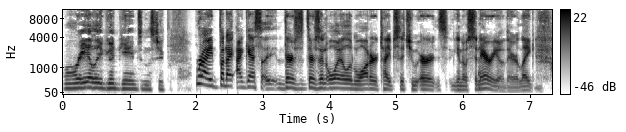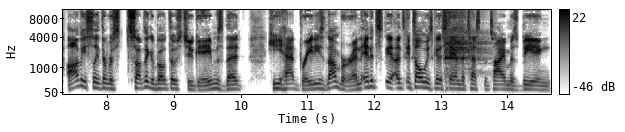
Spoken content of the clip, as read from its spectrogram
really good games in the Super Bowl. Right, but I, I guess uh, there's there's an oil and water type situ or you know scenario there. Like obviously there was something about those two games that he had Brady's number, and, and it's it's always going to stand the test of time as being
